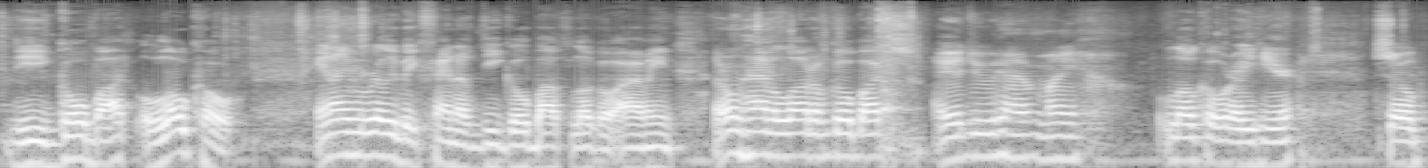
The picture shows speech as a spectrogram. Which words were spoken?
the GoBot Loco. And I'm really big fan of the GoBot Loco. I mean, I don't have a lot of GoBots. I do have my Loco right here. So,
